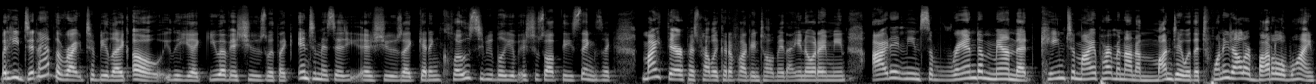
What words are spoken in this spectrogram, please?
But he didn't have the right to be like, oh, like you have issues with like intimacy issues, like getting close to people, you have issues with these things. Like my therapist probably could have fucking told me that. You know what I mean? I didn't need some random man that came to my apartment on a Monday with a $20 bottle of wine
